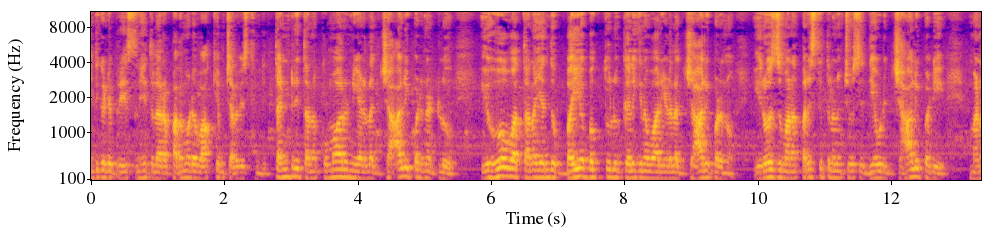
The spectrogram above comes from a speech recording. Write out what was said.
ఎందుకంటే ప్రియ స్నేహితులారా పదమూడవ వాక్యం చలవిస్తుంది తండ్రి తన కుమారుని ఎడల జాలి పడినట్లు యహోవ తన యందు భయభక్తులు కలిగిన వారి ఎడల జాలిపడను. ఈరోజు మన పరిస్థితులను చూసి దేవుడు జాలిపడి మన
